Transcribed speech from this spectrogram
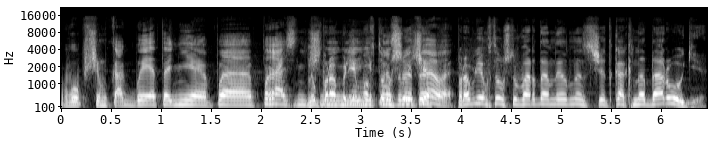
В общем, как бы это не по празднично Ну, проблема, не, не в том, что это, проблема в том, что Вардан Эрнестович это как на дороге.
